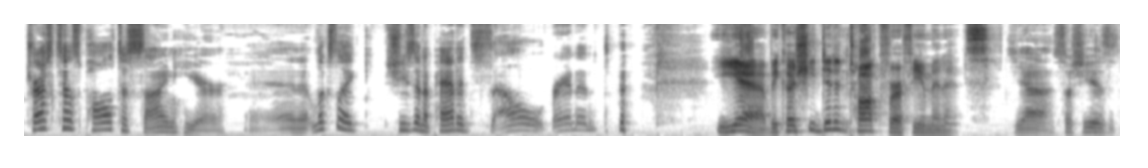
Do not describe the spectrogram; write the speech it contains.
Trask tells Paul to sign here, and it looks like she's in a padded cell. Brandon. Yeah, because she didn't talk for a few minutes. yeah, so she is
